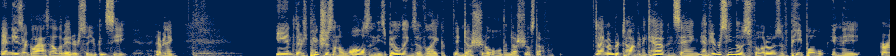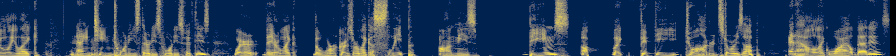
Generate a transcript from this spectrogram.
And these are glass elevators, so you can see everything. And there's pictures on the walls in these buildings of like industrial, old industrial stuff. I remember talking to Kev and saying, Have you ever seen those photos of people in the early like 1920s, 30s, 40s, 50s, where they are like the workers are like asleep on mm-hmm. these beams up like 50 to 100 stories up and how like wild that is?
